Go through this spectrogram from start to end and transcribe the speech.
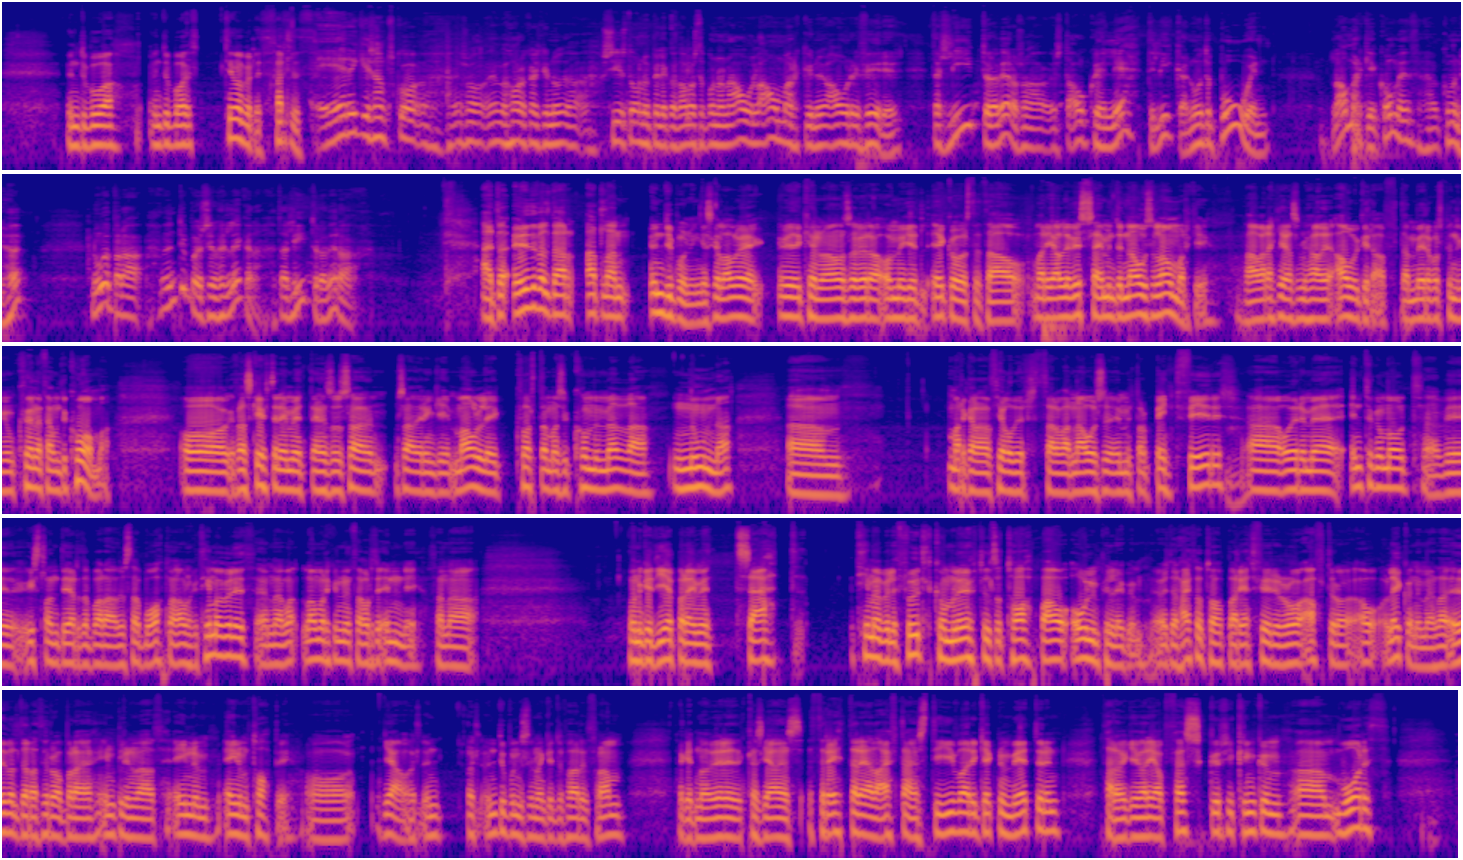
undirbúa, undirbúa tímabilið, ferlið. Er ekki samt sko, eins og ef við horfum kannski nú síðust ónubili þá varstu búin að ná lámarkinu ári fyrir. Það hlýtur að vera svona veist, ákveðin leti líka. Nú er þetta búinn, lámarkið komið, komin höfn. Nú er bara undirbúið sér fyrir leikana. Þetta hlýtur að vera Þetta auðveldar allan undirbúning, ég skal alveg viðkenna á þess að vera ómikið egoistu, þá var ég alveg viss að ég myndi ná þessu lámarki. Það var ekki það sem ég hafði ávíkjur af, það meira var spurning um hvernig það myndi koma. Og það skiptir einmitt, eins og sað, saðir engi, máli hvort að maður sé komið með það núna. Um, margar af þjóðir þarf að ná þessu einmitt bara beint fyrir uh, og eru með intökumót. Uh, við Íslandi er þetta bara, þú veist það er búið að opna lámarki tímabilið en að lámarkinu voru þetta inni, þannig að Þannig get ég bara einmitt sett tímabilið fullkomlega upp til þess að toppa á ólimpíuleikum. Það er hægt að toppa rétt fyrir og aftur á, á leikunum en það auðveldur að þurfa bara einblýnað einum, einum toppi og já, öll, öll undirbúin sem það getur farið fram. Það getur maður verið kannski aðeins þreytari eða eftir aðeins stífari gegnum veturinn. Er ekki verið á feskur í kringum um, vorið.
